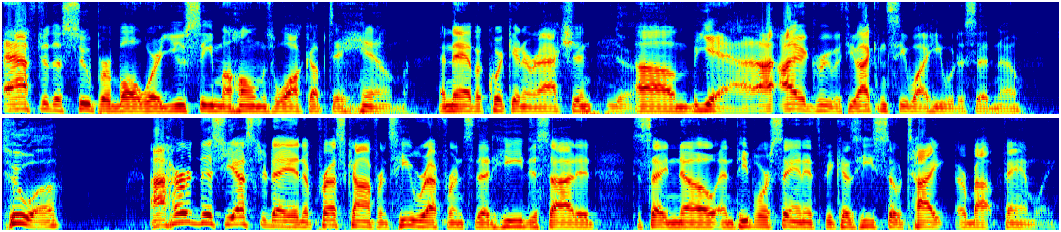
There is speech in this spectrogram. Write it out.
after the Super Bowl where you see Mahomes walk up to him and they have a quick interaction. Yeah, um, yeah I, I agree with you. I can see why he would have said no. Tua. I heard this yesterday in a press conference. He referenced that he decided to say no, and people were saying it's because he's so tight about family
